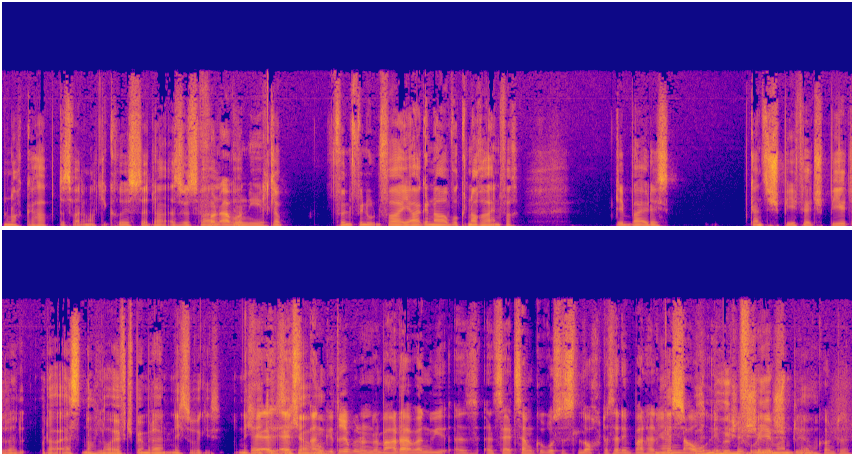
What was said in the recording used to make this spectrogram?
noch gehabt, das war dann auch die größte da. Also es war von Abonnie. Ich glaube fünf Minuten vorher, ja genau, wo Knoche einfach den Ball durchs ganze Spielfeld spielt oder oder erst noch läuft. Ich bin mir da nicht so wirklich nicht ja, wirklich er, er sicher. Ist angedribbelt und dann war da irgendwie ein, ein, seltsam großes Loch, dass er den Ball halt ja, genau in die Schnittstelle spielen ja. konnte.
